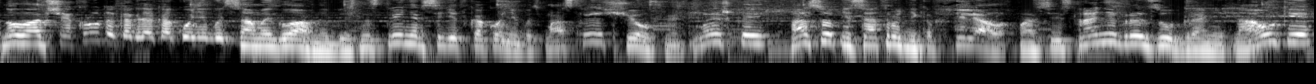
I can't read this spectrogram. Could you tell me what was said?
Но вообще круто, когда какой-нибудь самый главный бизнес-тренер сидит в какой-нибудь Москве, щелкает мышкой, а сотни сотрудников филиалов по всей стране грызут гранит науки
